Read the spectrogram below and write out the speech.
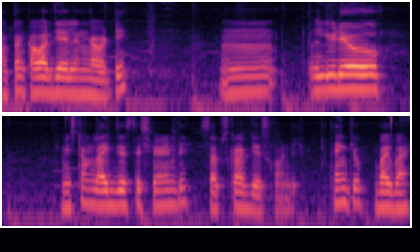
మొత్తం కవర్ చేయలేను కాబట్టి. వీడియో మీ ఇష్టం లైక్ చేస్తే చేయండి. సబ్స్క్రైబ్ చేసుకోండి. థ్యాంక్ యూ బాయ్ బాయ్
